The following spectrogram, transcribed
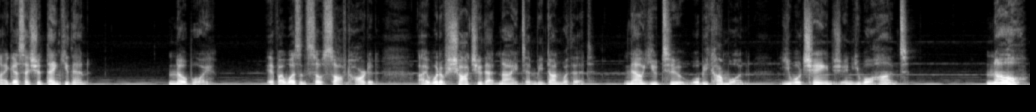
I guess I should thank you then. No, boy. If I wasn't so soft hearted, I would have shot you that night and be done with it. Now you too will become one. You will change and you will hunt. No!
